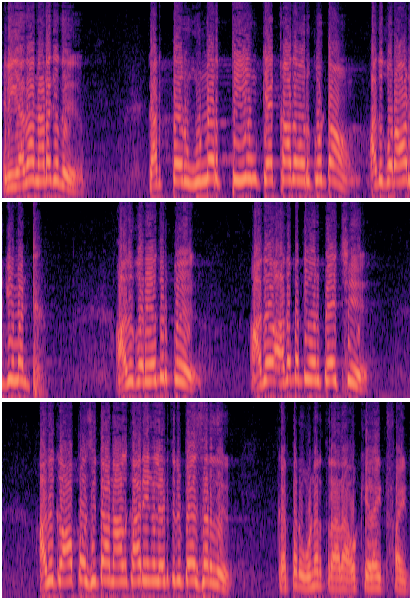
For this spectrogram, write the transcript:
இன்னைக்கு அதான் நடக்குது. கர்த்தர் உணர்த்தியும் கேட்காத ஒரு கூட்டம். அதுக்கு ஒரு ஆர்குமெண்ட் அதுக்கு ஒரு எதிர்ப்பு. அது அதை பத்தி ஒரு பேச்சு. அதுக்கு ஆப்போசிட்டா நாலு காரியங்கள் எடுத்துட்டு பேசுறது. கர்த்தர் உணர்த்துறாரா? ஓகே ரைட் ஃபைன்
